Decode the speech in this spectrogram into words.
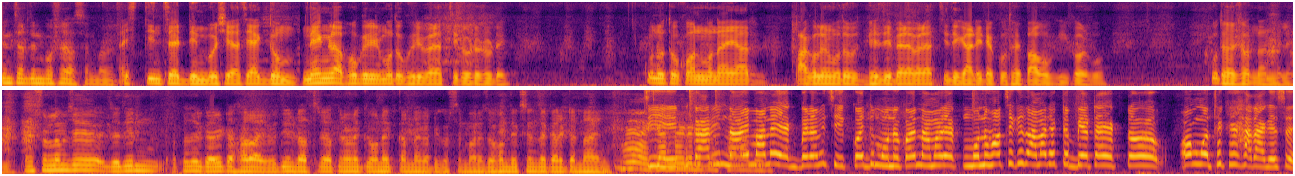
তিন চার দিন বসে আছেন বাড়িতে? আজ তিন চার দিন বসে আছে একদম ন্যাংরা ফকিরির মতো ঘুরে বেড়াচ্ছি রোডে রোডে। কোনো তো কর্ম নাই আর পাগলের মতো ভেজে বেড়া বেড়াচ্ছি যে গাড়িটা কোথায় পাবো কি করব? কোথায় সন্ধান মেলে না? আমি শুনলাম যে যেদিন আপনাদের গাড়িটা হারায় ওই দিন রাত্রে আপনারা নাকি অনেক কান্নাকাটি করছেন। মানে যখন দেখছেন যে গাড়িটা নাই। গাড়ি নাই মানে একবার আমি চেক করে দিই মনে করেন আমার এক মনে হচ্ছে কি যে আমার একটা বেটা একটা অঙ্গ থেকে হারা গেছে।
